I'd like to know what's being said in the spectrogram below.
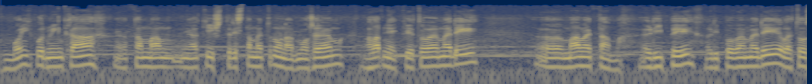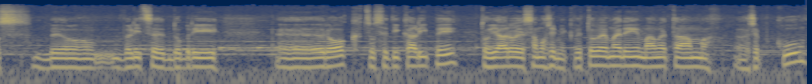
V mojich podmínkách, já tam mám nějakých 400 metrů nad mořem, hlavně květové medy, e, Máme tam lípy, lípové medy. Letos byl velice dobrý e, rok, co se týká lípy. To jaro je samozřejmě květové medy, máme tam řepku.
